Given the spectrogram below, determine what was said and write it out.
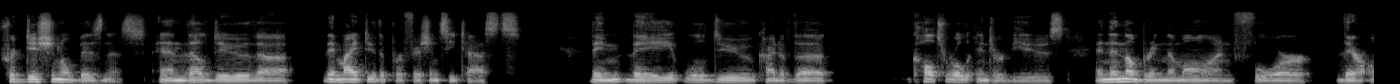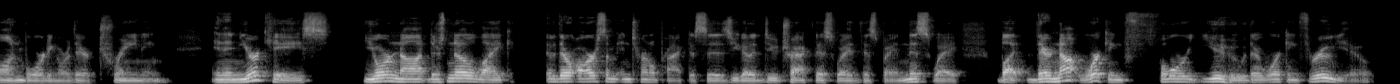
traditional business and they'll do the they might do the proficiency tests. They they will do kind of the cultural interviews and then they'll bring them on for their onboarding or their training. And in your case you're not there's no like there are some internal practices. You got to do track this way this way and this way but they're not working for you they're working through you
